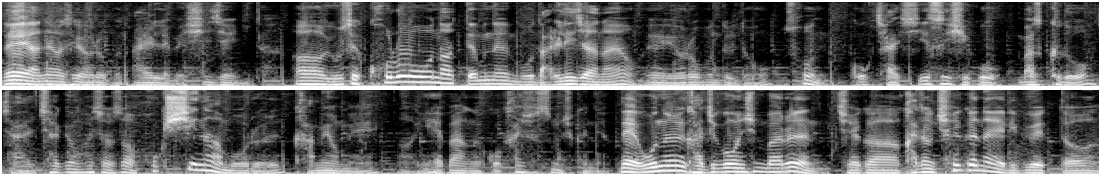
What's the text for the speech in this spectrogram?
네 안녕하세요 여러분. 아일랩의 CJ입니다. 아 요새 코로나 때문에 뭐 난리잖아요. 예, 여러분들도 손 꼭 잘 씻으시고 마스크도 잘 착용하셔서 혹시나 모를 감염에 어, 예방을 꼭 하셨으면 좋겠네요. 네 오늘 가지고 온 신발은 제가 가장 최근에 리뷰했던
